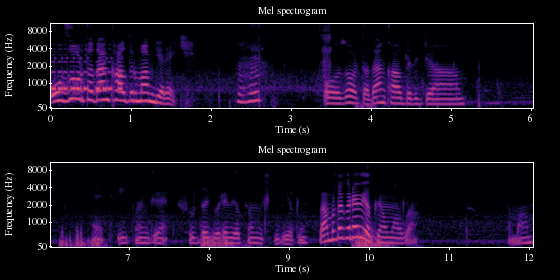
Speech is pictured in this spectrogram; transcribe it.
Oğuz'u ortadan kaldırmam gerek. Hı hı. Oğuz'u ortadan kaldıracağım. Evet ilk önce şurada görev yapıyormuş gibi yapayım. Ben burada görev yapıyorum valla. Tamam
